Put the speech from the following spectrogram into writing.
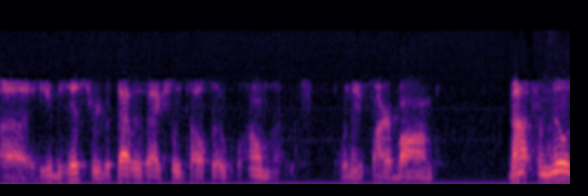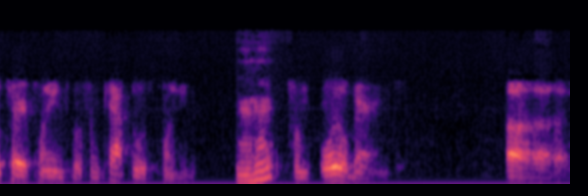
uh, in human history, but that was actually Tulsa, Oklahoma, when they firebombed not from military planes, but from capitalist planes, mm-hmm. from oil barons. Uh,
